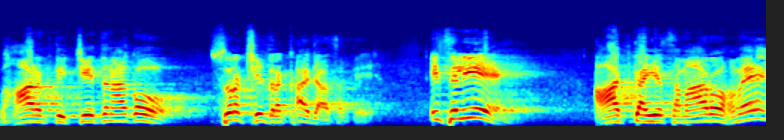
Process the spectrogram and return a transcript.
भारत की चेतना को सुरक्षित रखा जा सके। इसलिए आज का ये समारोह हमें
